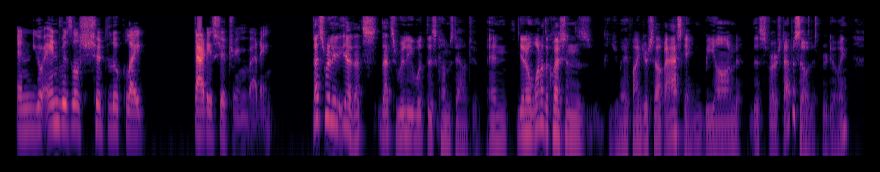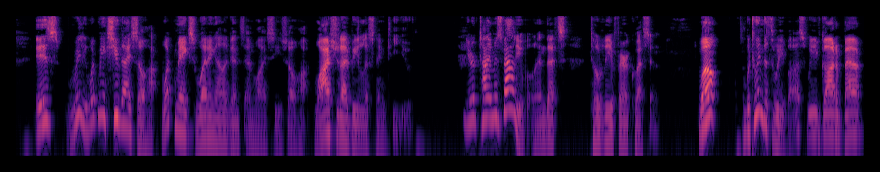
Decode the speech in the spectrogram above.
And your end result should look like that is your dream wedding. That's really, yeah, that's, that's really what this comes down to. And, you know, one of the questions you may find yourself asking beyond this first episode that we're doing is really what makes you guys so hot? What makes Wedding Elegance NYC so hot? Why should I be listening to you? Your time is valuable, and that's totally a fair question. Well, between the three of us, we've got about,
